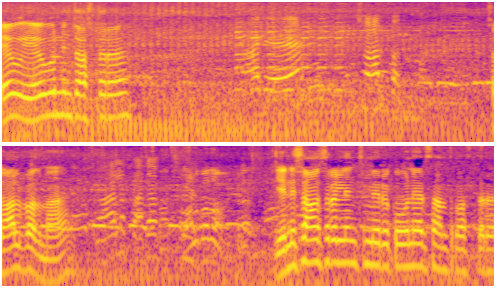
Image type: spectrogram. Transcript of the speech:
ఏ ఏ ఊరు నుంచి వస్తారు? చాలు పదం చాలు పదమా ఎన్ని సంవత్సరాల నుంచి మీరు కోనేరు సంతకు వస్తారు?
